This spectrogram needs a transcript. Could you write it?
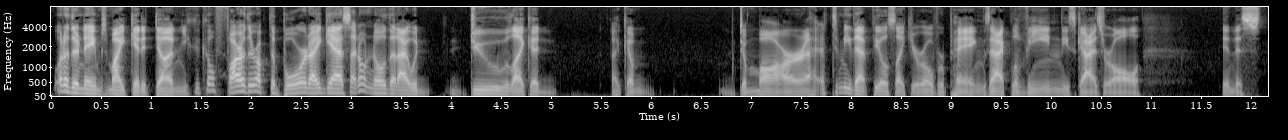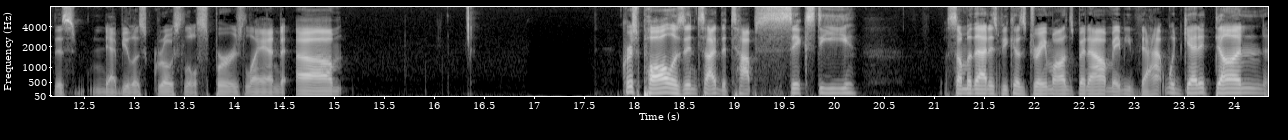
What other names might get it done? You could go farther up the board, I guess. I don't know that I would do like a like a Demar. To me, that feels like you're overpaying. Zach LaVine. These guys are all in this this nebulous, gross little Spurs land. Um, Chris Paul is inside the top sixty. Some of that is because Draymond's been out. Maybe that would get it done.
